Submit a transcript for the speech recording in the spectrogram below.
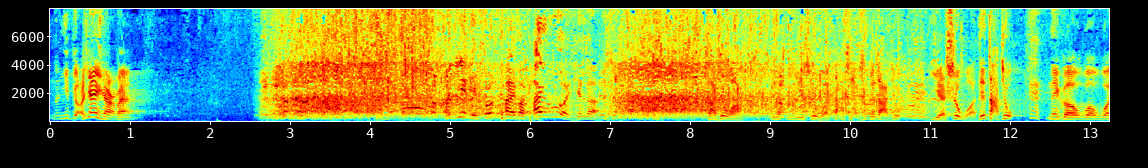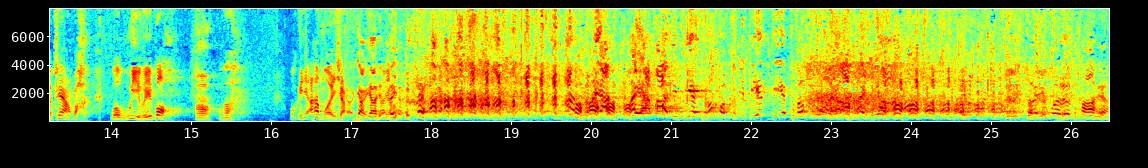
那你表现一下呗。哎呀，你分开吧，太恶心了。大舅啊，你看你是我大姐夫的大舅，也是我的大舅。那个我我这样吧，我无以为报啊我我给你按摩一下。呀呀呀！哎呀！哎呀！哎呀妈！你别碰我！你别别碰我呀！哎呀！哎呀我的妈呀！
